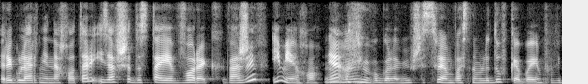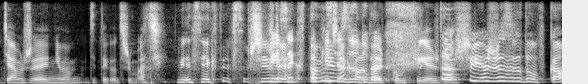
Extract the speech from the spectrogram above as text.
regularnie na hotel i zawsze dostaje worek warzyw i mięcho, nie? Oni w ogóle mi przysłałem własną lodówkę, bo im powiedziałam, że nie mam gdzie tego trzymać, więc jak te psy przyjeżdżają Piesek w pakiecie z lodóweczką przyjeżdża. to przyjeżdża z lodówką.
